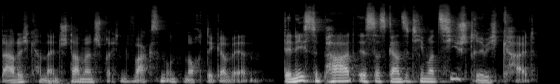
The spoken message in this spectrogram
Dadurch kann dein Stamm entsprechend wachsen und noch dicker werden. Der nächste Part ist das ganze Thema Zielstrebigkeit.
